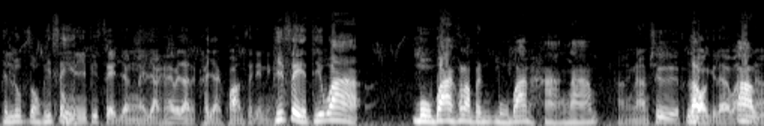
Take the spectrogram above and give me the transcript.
เป็นรูปทรงพิตเศรงษนี้พิเศษยังไงอยากให้พระอาจารย์ขยายความสักนิดหนึ่งพิเศษที่ว่าหมู่บ้านของเราเป็นหมู่บ้านหางน้ำหางน้ำชื่อเราบอกอยู่แล้วว่าอ่หางน้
